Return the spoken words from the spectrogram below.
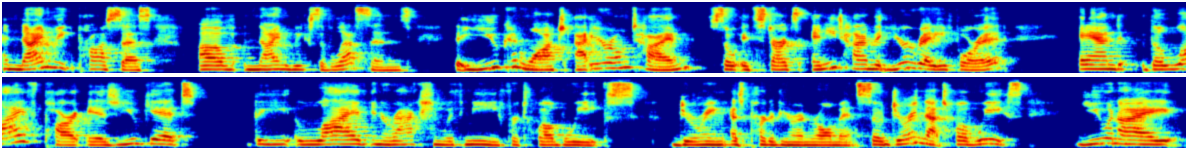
a nine week process of nine weeks of lessons that you can watch at your own time. So it starts anytime that you're ready for it. And the live part is you get the live interaction with me for 12 weeks during as part of your enrollment. So during that 12 weeks, you and I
